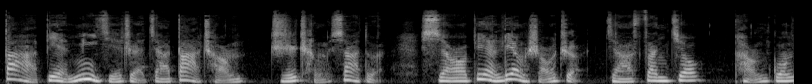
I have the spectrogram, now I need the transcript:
大便秘结者加大肠直肠下段，小便量少者加三焦、膀胱，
